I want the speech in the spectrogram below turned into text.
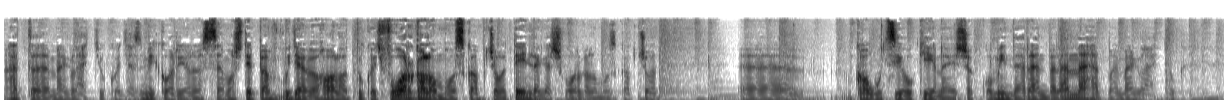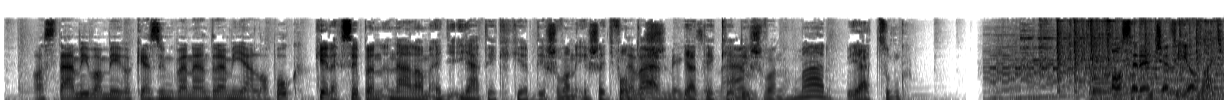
Hát eh, meglátjuk, hogy ez mikor jön össze. Most éppen ugye hallhattuk, hogy forgalomhoz kapcsolt, tényleges forgalomhoz kapcsolt eh, kaució kéne, és akkor minden rendben lenne, hát majd meglátjuk. Aztán mi van még a kezünkben, Endre? Milyen lapok? Kérlek szépen, nálam egy játékkérdés van, és egy fontos játékkérdés van. Már játszunk. A szerencse fia vagy?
